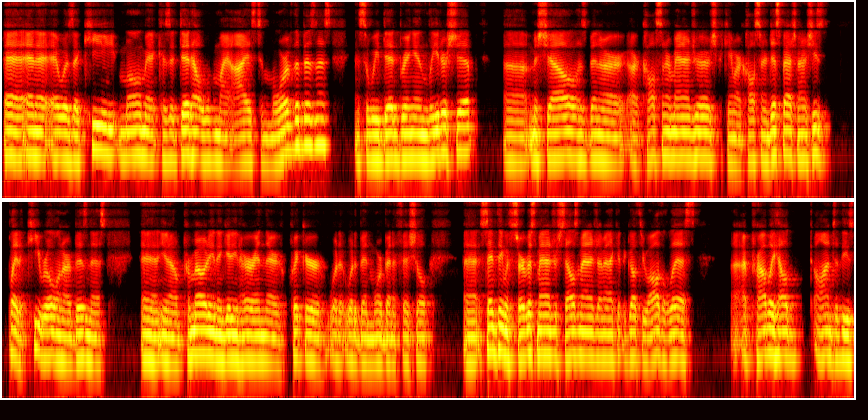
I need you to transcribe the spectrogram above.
and, it, it was a key moment because it did help open my eyes to more of the business and so we did bring in leadership. Uh, Michelle has been our, our call center manager. She became our call center dispatch manager. She's played a key role in our business. And, you know, promoting and getting her in there quicker would, would have been more beneficial. Uh, same thing with service manager, sales manager. I mean, I could go through all the lists. I probably held on to these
